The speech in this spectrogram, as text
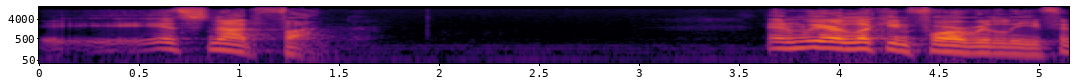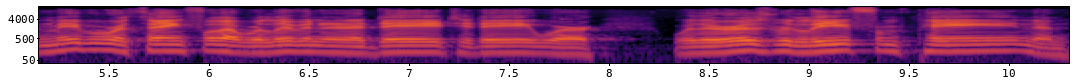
it's not fun. And we are looking for relief. And maybe we're thankful that we're living in a day today where, where there is relief from pain and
